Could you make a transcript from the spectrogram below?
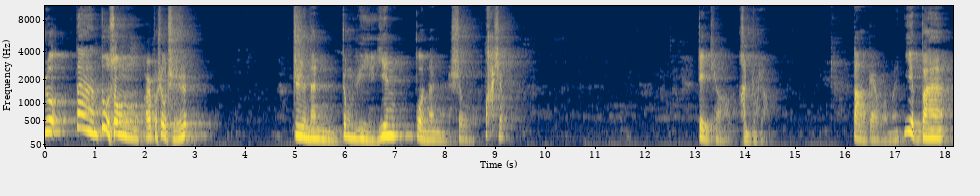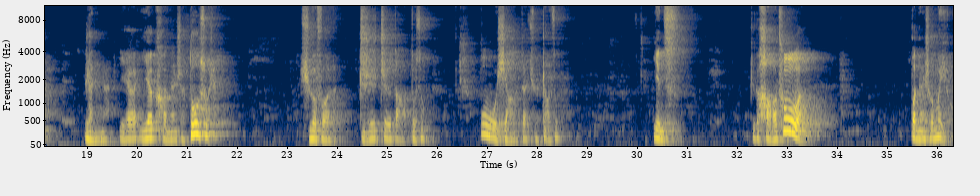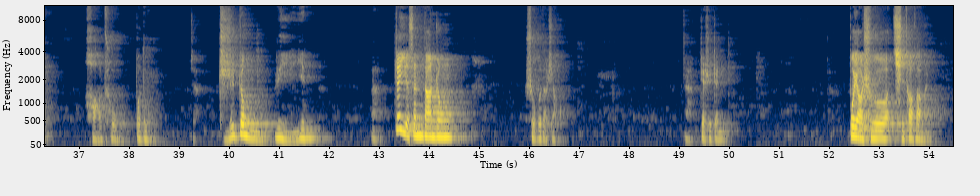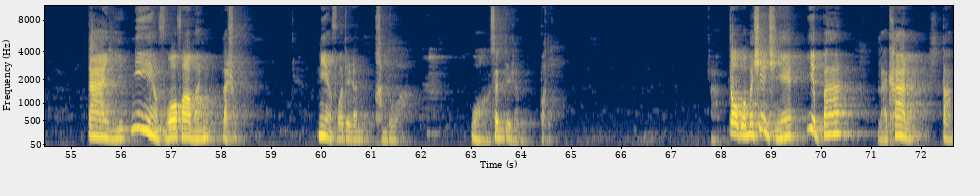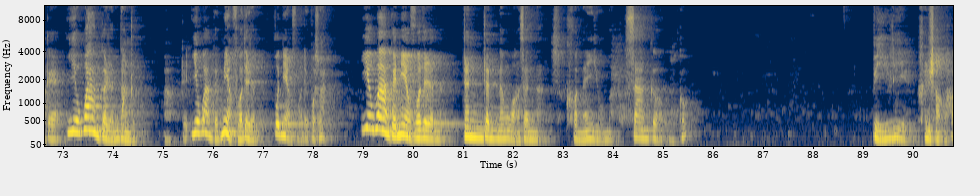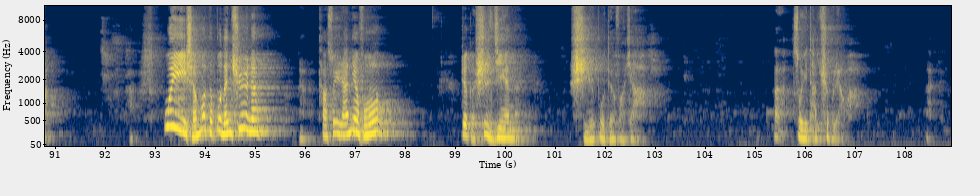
若但读诵而不受持，只能种原因，不能受大效。这一条很重要。大概我们一般人呢，也也可能是多数人学佛了，只知道读诵，不晓得去照做。因此，这个好处啊，不能说没有，好处不多，只重原因啊。这一生当中收不到效果啊，这是真的。不要说其他法门，单以念佛法门来说。念佛的人很多啊，往生的人不多啊。照我们现前一般来看，大概一万个人当中啊，这一万个念佛的人，不念佛的不算，一万个念佛的人呢，真正能往生呢，可能有嘛三个五个。比例很少啊！为什么他不能去呢？啊，他虽然念佛，这个世间呢，舍不得放下啊，所以他去不了啊。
